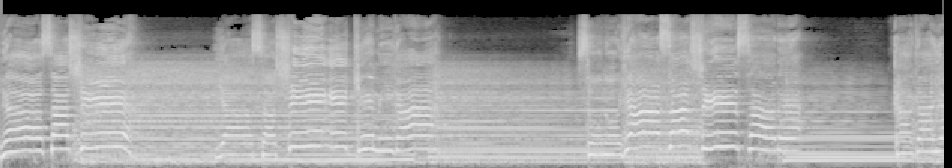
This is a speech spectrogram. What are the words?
優しい優しい君がその優しさで輝く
